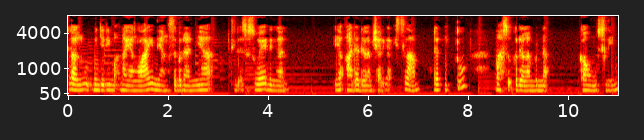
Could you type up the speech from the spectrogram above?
lalu menjadi makna yang lain yang sebenarnya tidak sesuai dengan yang ada dalam syariat Islam dan itu masuk ke dalam benak kaum muslim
